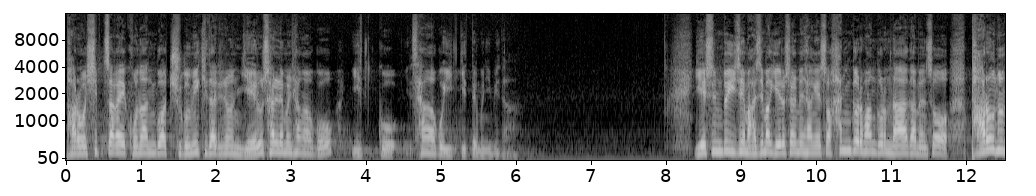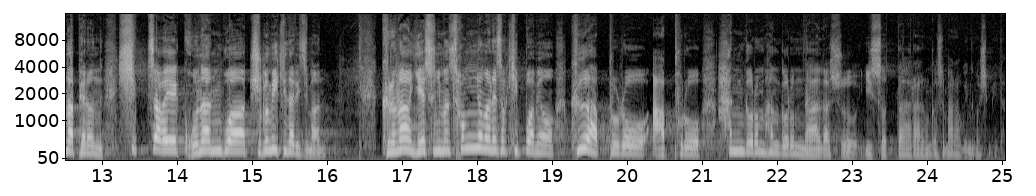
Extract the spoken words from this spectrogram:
바로 십자가의 고난과 죽음이 기다리는 예루살렘을 향하고 있고 향하고 있기 때문입니다. 예수님도 이제 마지막 예루살렘을 향해서 한 걸음 한 걸음 나아가면서 바로 눈앞에는 십자가의 고난과 죽음이 기다리지만 그러나 예수님은 성령 안에서 기뻐하며 그 앞으로 앞으로 한 걸음 한 걸음 나아갈 수 있었다라는 것을 말하고 있는 것입니다.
